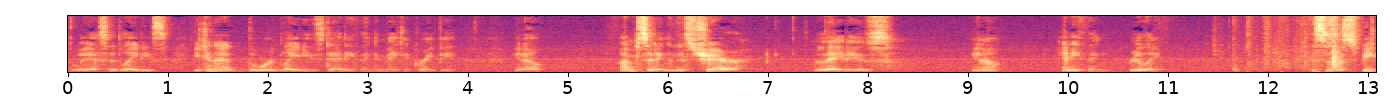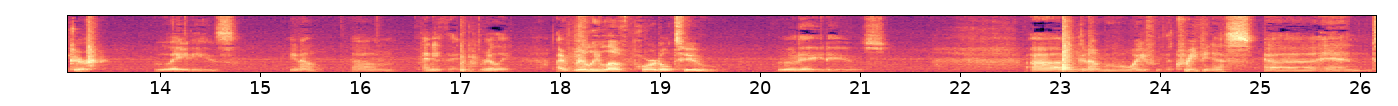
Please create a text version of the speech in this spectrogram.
The way I said ladies. You can add the word ladies to anything and make it creepy. You know? I'm sitting in this chair. Ladies. You know? Anything, really. This is a speaker. Ladies. You know? Um, anything, really. I really love Portal 2. Ladies. I'm gonna move away from the creepiness, uh, and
